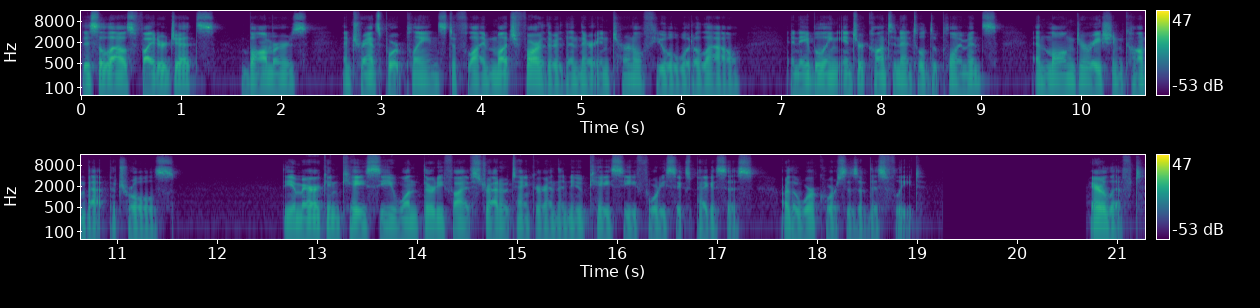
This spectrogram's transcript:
This allows fighter jets, bombers, and transport planes to fly much farther than their internal fuel would allow, enabling intercontinental deployments and long duration combat patrols. The American KC 135 Stratotanker and the new KC 46 Pegasus are the workhorses of this fleet. Airlift.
